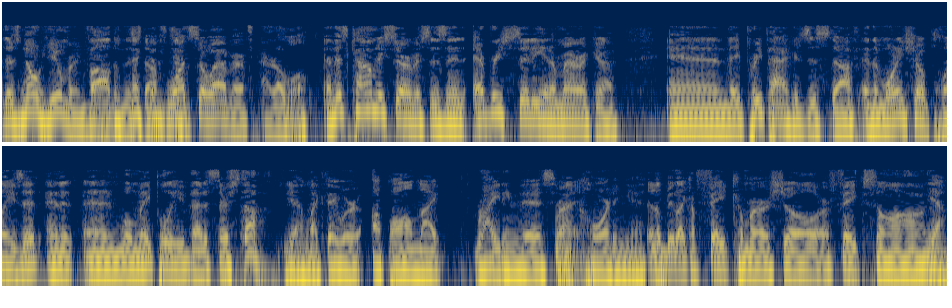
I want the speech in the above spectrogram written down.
there's no humor involved in this stuff whatsoever. terrible. And this comedy service is in every city in America, and they prepackage this stuff, and the morning show plays it, and it and will make believe that it's their stuff. Yeah, like they were up all night writing this and Right. recording it. It'll be like a fake commercial or a fake song. Yeah.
